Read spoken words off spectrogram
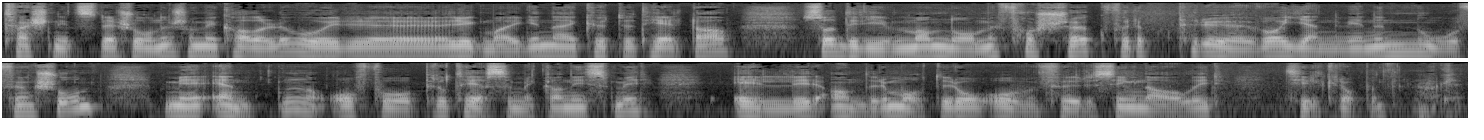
tverrsnittslesjoner, som vi kaller det, hvor eh, ryggmargen er kuttet helt av, så driver man nå med forsøk for å prøve å gjenvinne noe funksjon med enten å få protesemekanismer eller andre måter å overføre signaler til kroppen. Okay.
